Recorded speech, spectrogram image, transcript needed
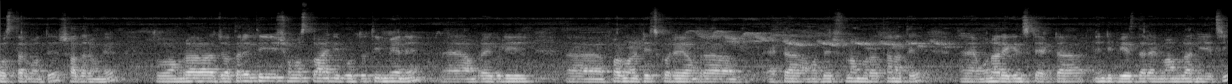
বস্তার মধ্যে সাদা রঙের। তো আমরা যথারীতি সমস্ত আইনি পদ্ধতি মেনে আমরা এগুলি ফর্মালিটিস করে আমরা একটা আমাদের সুনামরা থানাতে ওনার এগেনস্টে একটা এনডিপিএস দ্বারাই মামলা নিয়েছি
